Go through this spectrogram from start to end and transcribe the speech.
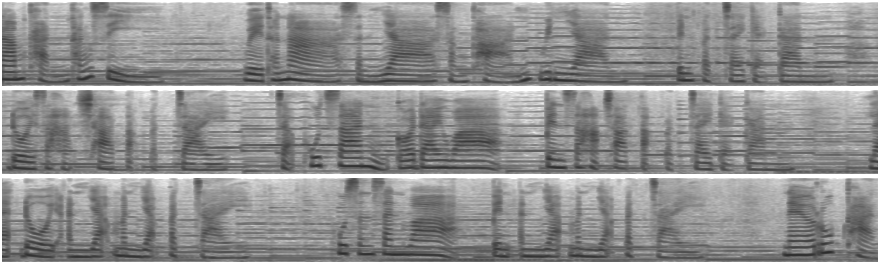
น้ำขันทั้งสี่เวทนา สัญญา สังขาร วิญญาณ เป็นปัจจัยแก่กัน โดยสหชาต จ จะพูดสั้นก็ได้ว่า เป็นสหชาตปัจจัยแก่กัน และโดยอัญญมัญญปัจจัย พูดสั้นๆว่า เป็นอัญญมัญญปัจจัย ในรูปขัน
